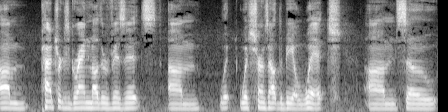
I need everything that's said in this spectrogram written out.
um, Patrick's grandmother visits, um, which, which turns out to be a witch. Um, so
